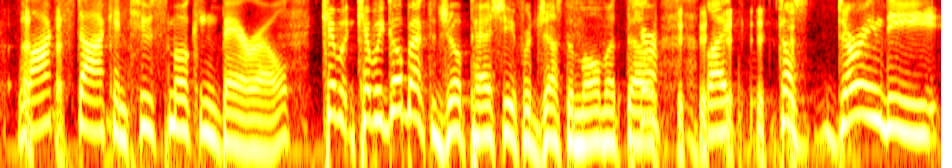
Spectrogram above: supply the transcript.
Lock, Stock, and Two Smoking Barrels. Can we can we go back to Joe Pesci for just a moment though? Sure. Like because during the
